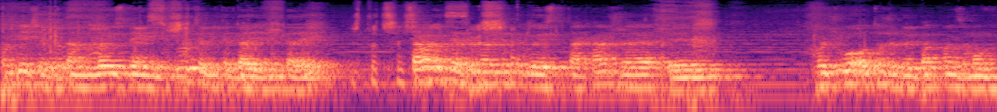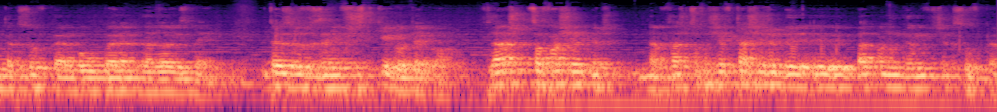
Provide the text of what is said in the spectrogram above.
no wiecie, że tam Lois Lane z kluczem i tak dalej, i tak dalej. Cała interpretacja tego jest taka, że y, chodziło o to, żeby Batman zamówił taksówkę albo Ubera dla Lois Lane. I to jest rozwiązanie wszystkiego tego. Flash cofa się, znaczy, no, Flash cofa się w czasie, żeby y, Batman mógł zamówić taksówkę.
